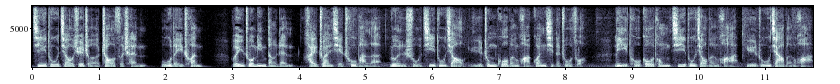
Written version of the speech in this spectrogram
基督教学者赵子晨、吴雷川、韦卓民等人还撰写出版了论述基督教与中国文化关系的著作，力图沟通基督教文化与儒家文化，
